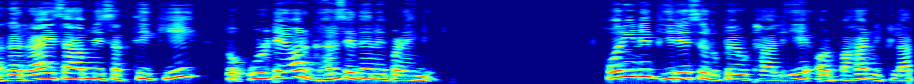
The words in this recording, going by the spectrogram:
अगर राय साहब ने सख्ती की तो उल्टे और घर से देने पड़ेंगे। होरी ने धीरे से रुपए उठा लिए और बाहर निकला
